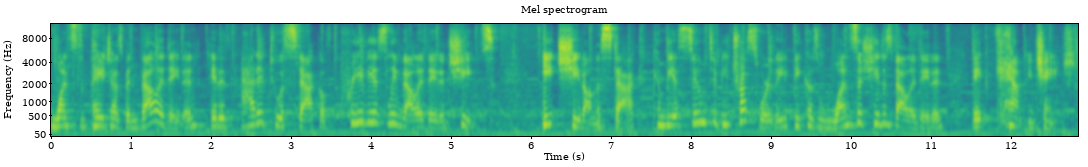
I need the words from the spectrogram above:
Once the page has been validated, it is added to a stack of previously validated sheets. Each sheet on the stack can be assumed to be trustworthy because once a sheet is validated, it can't be changed.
